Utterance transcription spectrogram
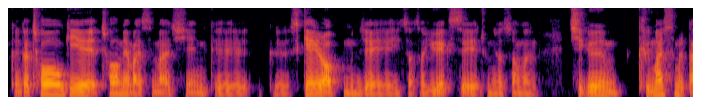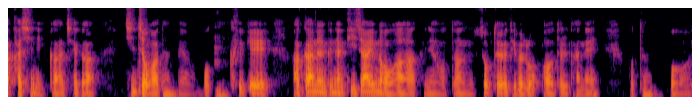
네. 그러니까 초기에 처음에 말씀하신 그, 그 스케일업 문제에 있어서 UX의 중요성은 지금 그 말씀을 딱 하시니까 제가 진짜 와닿네요. 뭐 음. 크게 아까는 그냥 디자이너와 그냥 어떤 소프트웨어 디벨로퍼들 간의 어떤 뭐,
